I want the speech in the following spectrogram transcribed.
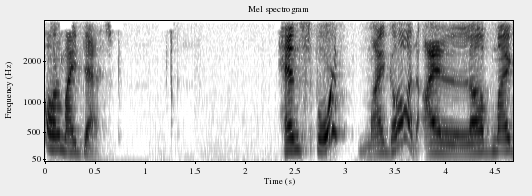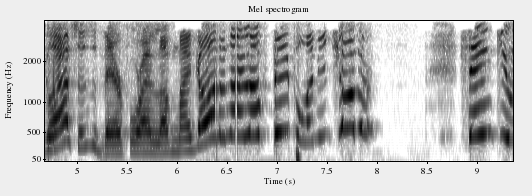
on my desk. Henceforth, my God, I love my glasses, therefore I love my God, and I love people and each other. Thank you,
